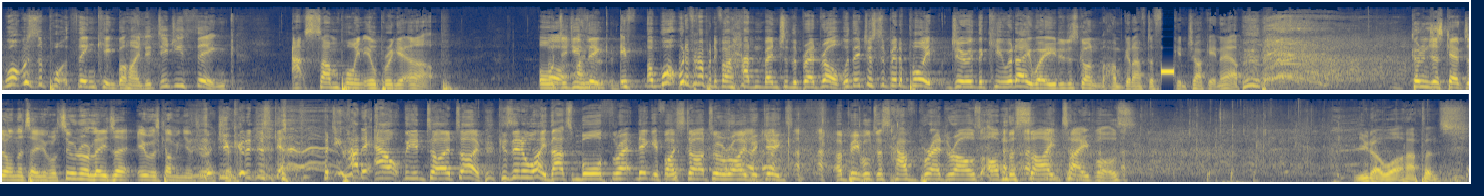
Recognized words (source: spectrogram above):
What was the po- thinking behind it? Did you think at some point he'll bring it up? Or Oh, did you I- think if uh, what would have happened if I hadn't mentioned the bread roll? Would there just have been a point during the Q and A where you'd have just gone, "I'm gonna have to fucking chuck it now"? Couldn't just kept it on the table. Sooner or later, it was coming your direction. You could have just get, had you had it out the entire time? Because in a way, that's more threatening if I start to arrive at gigs and people just have bread rolls on the side tables. You know what happens.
